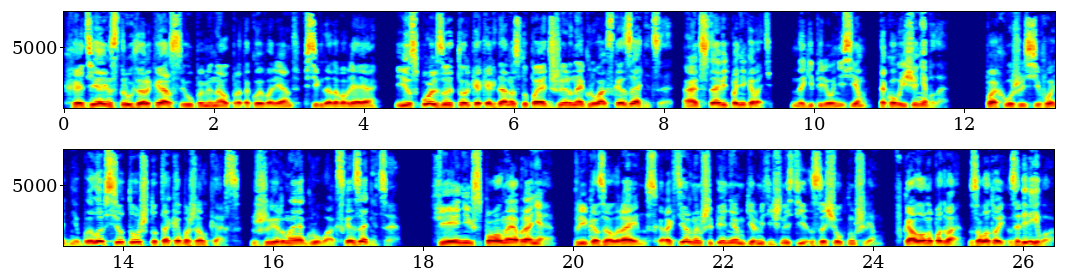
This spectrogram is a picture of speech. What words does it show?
Хотя инструктор Карс и упоминал про такой вариант, всегда добавляя «Используют только, когда наступает жирная грувакская задница. Отставить паниковать. На Гиперионе 7 такого еще не было. Похоже, сегодня было все то, что так обожал Карс. Жирная грувакская задница. «Феникс, полная броня!» — приказал Райан с характерным шипением герметичности, защелкнув шлем. «В колонну по два! Золотой, забери его!»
